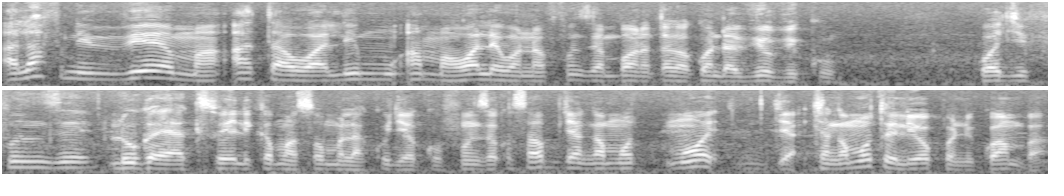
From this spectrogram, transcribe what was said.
Alafu ni vyema hata walimu ama wale wanafunzi ambao wanataka kwenda vyuo vikuu wajifunze lugha ya Kiswahili kama somo la kuja kufunza, kwa sababu changamoto, changamoto iliyopo ni kwamba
